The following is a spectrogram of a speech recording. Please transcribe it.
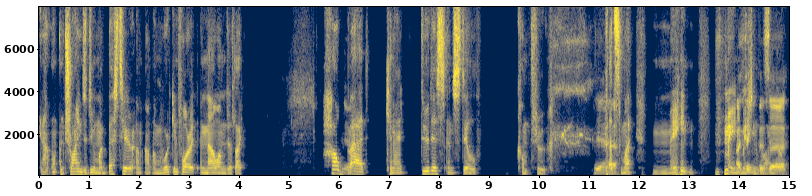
And I'm, I'm trying to do my best here. I'm, I'm, working for it, and now I'm just like, how Yeah. bad can I do this and still come through? Yeah. That's my main main I mission. think there's right now.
